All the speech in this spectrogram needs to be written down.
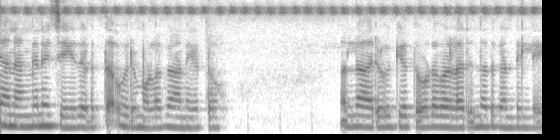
ഞാൻ അങ്ങനെ ചെയ്തെടുത്ത ഒരു മുളകാണ് കേട്ടോ. നല്ല ആരോഗ്യത്തോടെ വളരുന്നത് കണ്ടില്ലേ?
